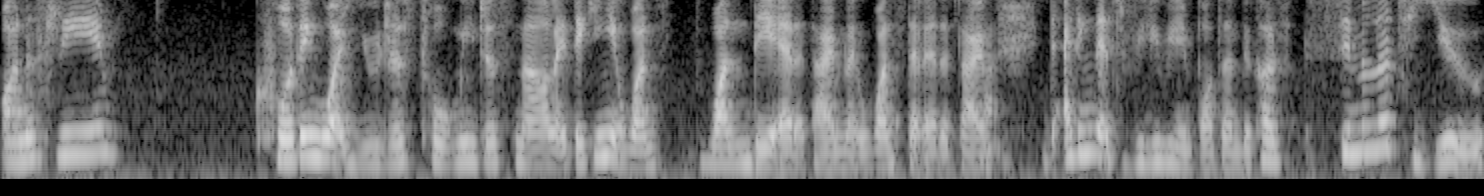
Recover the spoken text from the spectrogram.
honestly quoting what you just told me just now, like taking it once one day at a time, like one step at a time. Yeah. I think that's really really important because similar to you,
